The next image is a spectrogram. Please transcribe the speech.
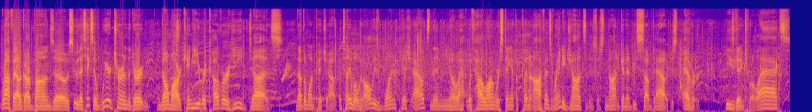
Rafael Garbanzos. Ooh, that takes a weird turn in the dirt. Nomar, can he recover? He does. Another one pitch out. I tell you what, with all these one pitch outs, and then, you know, with how long we're staying at the plate on offense, Randy Johnson is just not going to be subbed out, just ever. He's getting to relax.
